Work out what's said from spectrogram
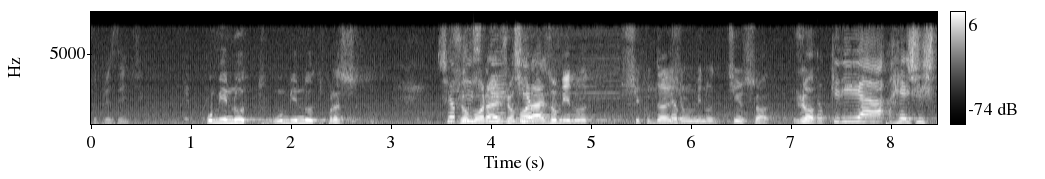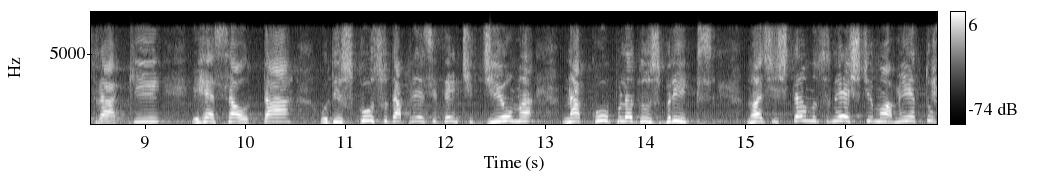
Senhor presidente. Um minuto, um minuto para Senhor João Moraes. João presidente, eu- Moraes, um minuto. Chico Danjo, um minutinho só. João. Eu queria registrar aqui e ressaltar o discurso da presidente Dilma na cúpula dos BRICS. Nós estamos, neste momento,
